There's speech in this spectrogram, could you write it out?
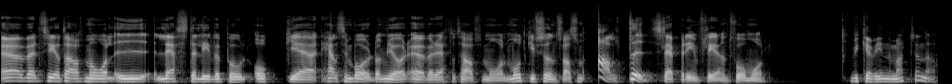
över 3,5 mål i Leicester-Liverpool och eh, Helsingborg de gör över 1,5 mål mot GIF Sundsvall som alltid släpper in fler än två mål. Vilka vinner matchen då?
